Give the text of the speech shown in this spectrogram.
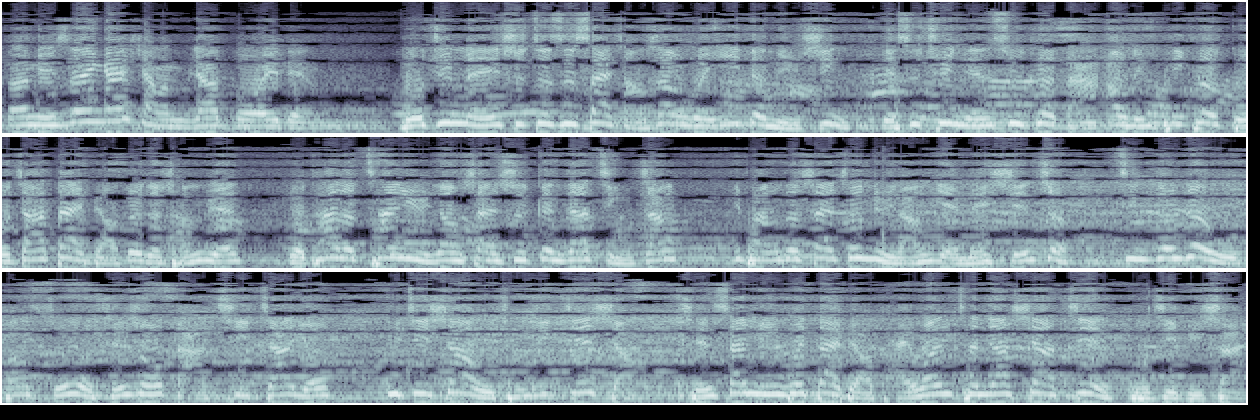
对，女生应该想的比较多一点。罗君梅是这次赛场上唯一的女性，也是去年苏克达奥林匹克国家代表队的成员。有她的参与，让赛事更加紧张。一旁的赛车女郎也没闲着，劲歌热舞帮所有选手打气加油。预计下午成绩揭晓，前三名会代表台湾参加下届国际比赛。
